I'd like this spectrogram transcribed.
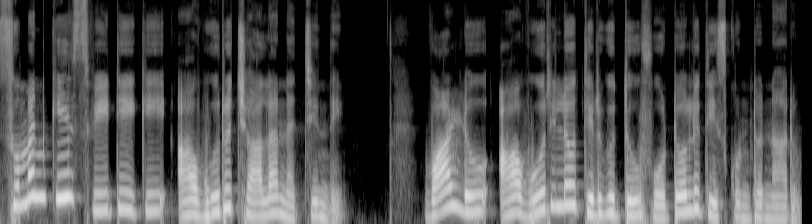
సుమన్కి స్వీటీకి ఆ ఊరు చాలా నచ్చింది. వాళ్ళు ఆ ఊరిలో తిరుగుతూ ఫోటోలు తీసుకుంటున్నారు.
